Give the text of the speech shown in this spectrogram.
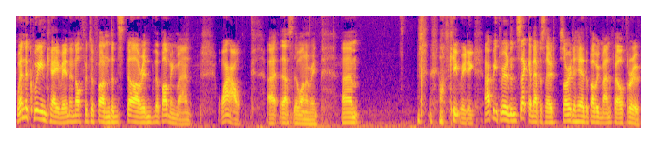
When the Queen came in and offered to fund and star in The Bumming Man. Wow. Uh, that's the one I read. Um, I'll keep reading. Happy 302nd episode. Sorry to hear the Bumming Man fell through.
